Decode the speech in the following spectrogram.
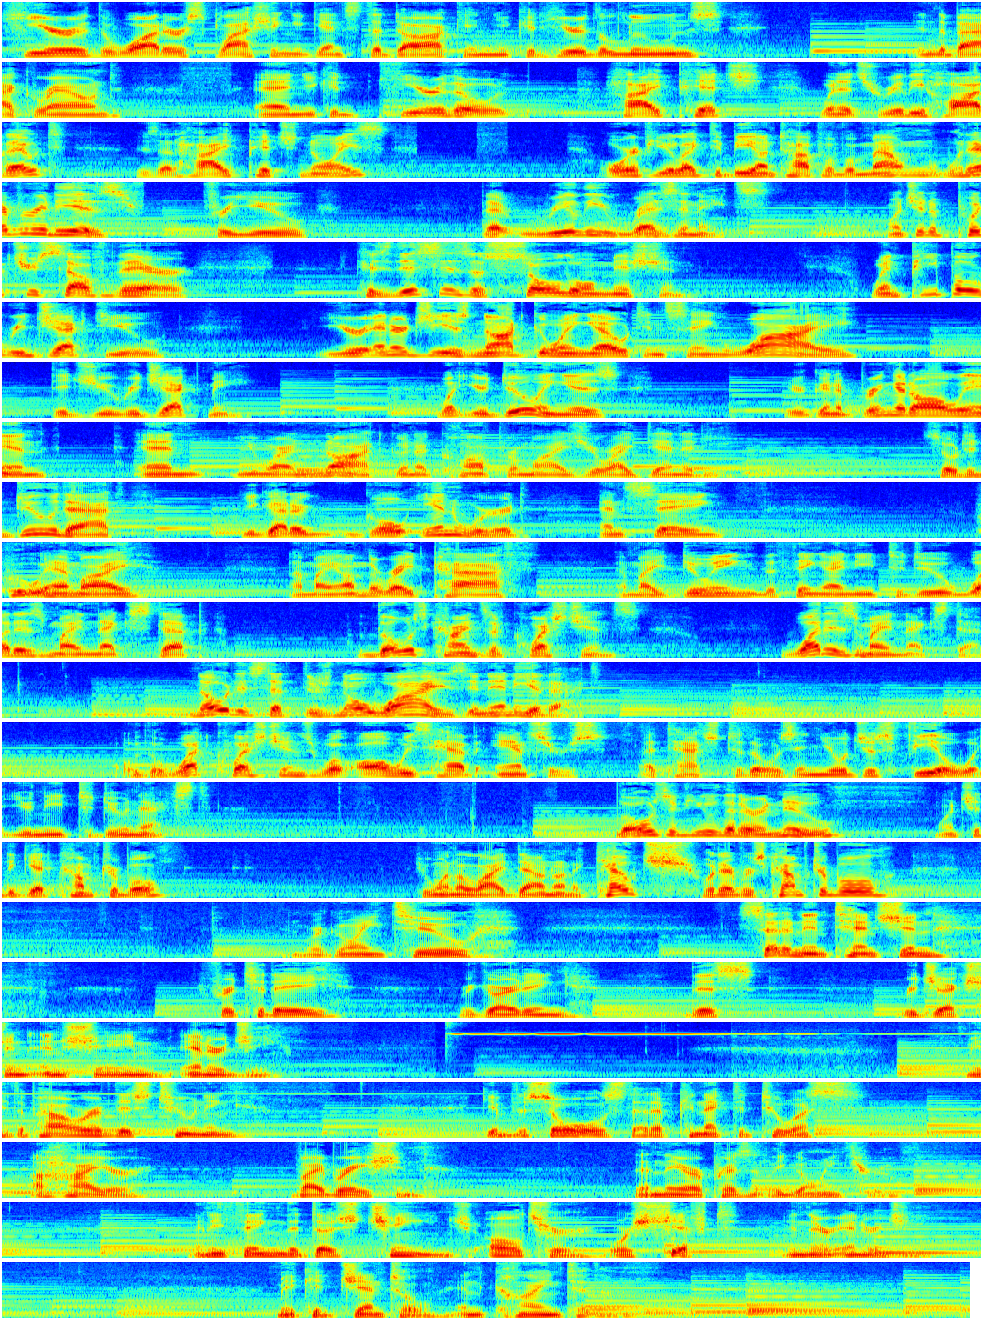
hear the water splashing against the dock, and you could hear the loons in the background, and you could hear the high pitch when it's really hot out. There's that high pitch noise. Or if you like to be on top of a mountain, whatever it is for you that really resonates, I want you to put yourself there because this is a solo mission. When people reject you, your energy is not going out and saying, Why did you reject me? What you're doing is you're going to bring it all in and you are not going to compromise your identity. So to do that, you got to go inward and saying, Who am I? Am I on the right path? Am I doing the thing I need to do? What is my next step? Those kinds of questions. What is my next step? Notice that there's no whys in any of that. Oh, the what questions will always have answers attached to those, and you'll just feel what you need to do next. Those of you that are new, I want you to get comfortable. If you want to lie down on a couch, whatever's comfortable. And we're going to set an intention for today regarding this rejection and shame energy. May the power of this tuning give the souls that have connected to us a higher vibration than they are presently going through. Anything that does change, alter, or shift in their energy, make it gentle and kind to them.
